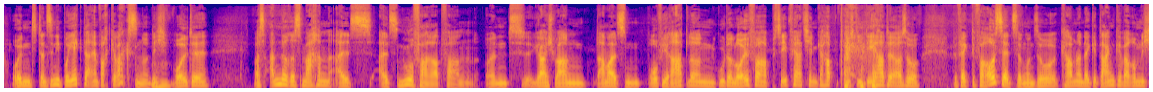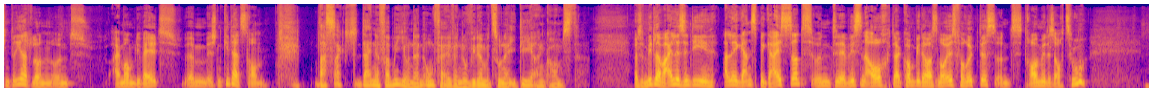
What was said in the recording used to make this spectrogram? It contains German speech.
Und dann sind die Projekte einfach gewachsen und mhm. ich wollte was anderes machen als, als nur Fahrradfahren. Und ja, ich war ein, damals ein Profi-Radler, ein guter Läufer, habe Seepferdchen gehabt, weil ich die Idee hatte, also perfekte Voraussetzungen. Und so kam dann der Gedanke, warum nicht ein Triathlon? Und einmal um die Welt ähm, ist ein Kindheitstraum. Was sagt deine Familie und dein Umfeld, wenn du wieder mit so einer Idee ankommst? Also mittlerweile sind die alle ganz begeistert und äh, wissen auch, da kommt wieder was Neues, Verrücktes und trauen mir das auch zu.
